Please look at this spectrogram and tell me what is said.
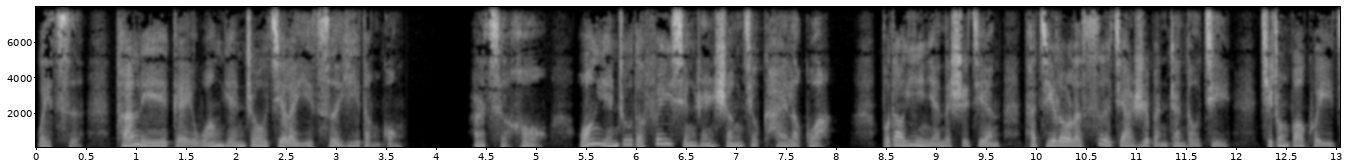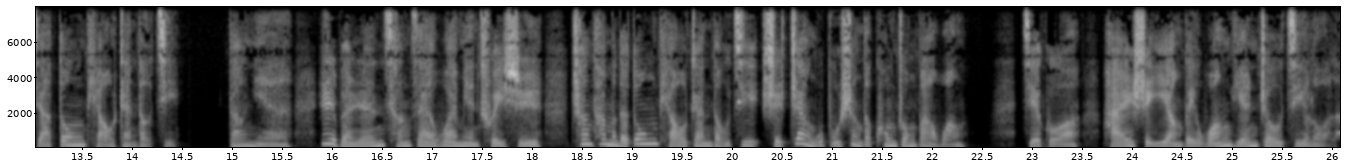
为此，团里给王延洲记了一次一等功。而此后，王延洲的飞行人生就开了挂。不到一年的时间，他击落了四架日本战斗机，其中包括一架东条战斗机。当年日本人曾在外面吹嘘，称他们的东条战斗机是战无不胜的空中霸王，结果还是一样被王延洲击落了。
